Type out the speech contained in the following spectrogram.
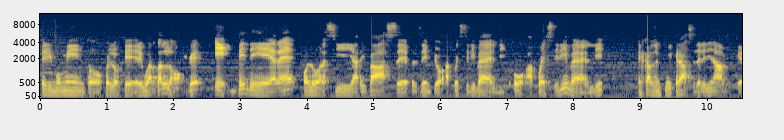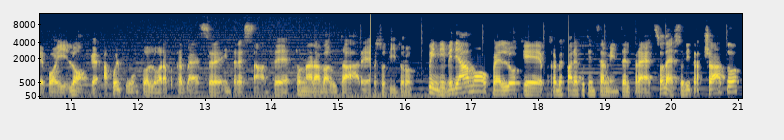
per il momento quello che riguarda il long e vedere qualora si arrivasse per esempio a questi livelli o a questi livelli nel caso in cui creasse delle dinamiche poi long a quel punto allora potrebbe essere interessante tornare a valutare questo titolo. Quindi vediamo quello che potrebbe fare potenzialmente il prezzo. Adesso ritracciato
